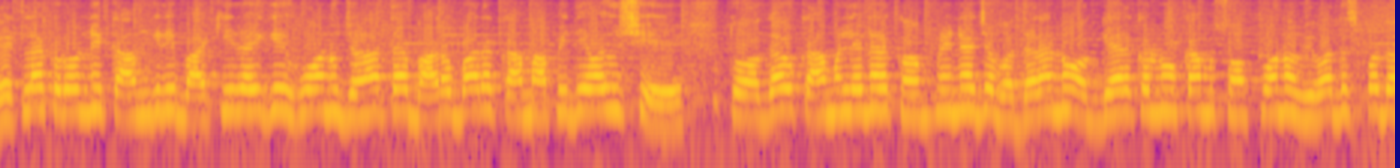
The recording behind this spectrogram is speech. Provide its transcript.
કેટલાક કરોડની કામગીરી બાકી રહી ગઈ હોવાનું જણાતા બારોબાર કામ આપી દેવાયું છે. તો અગાઉ કામ લેનાર કંપનીને જ વધારાનું અગિયાર કરોડનું કામ સોંપવાનો વિવાદાસ્પદ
